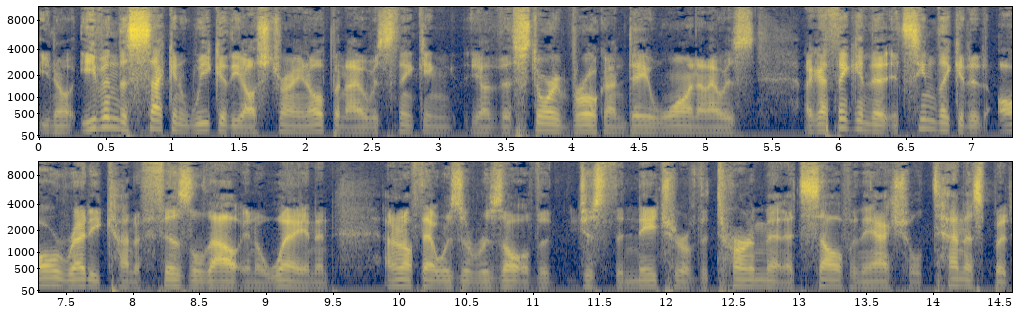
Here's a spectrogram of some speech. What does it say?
you know even the second week of the Australian Open I was thinking you know the story broke on day 1 and I was I got thinking that it seemed like it had already kind of fizzled out in a way. And then I don't know if that was a result of the just the nature of the tournament itself and the actual tennis but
